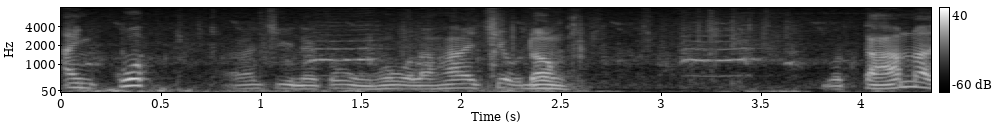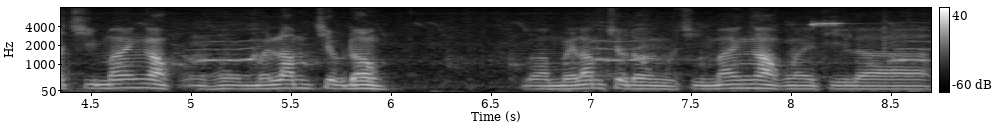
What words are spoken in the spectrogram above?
Anh Quốc. Anh chị này có ủng hộ là 2 triệu đồng và 8 là chị Mai Ngọc ủng hộ 15 triệu đồng. Và 15 triệu đồng của chị Mai Ngọc này thì là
